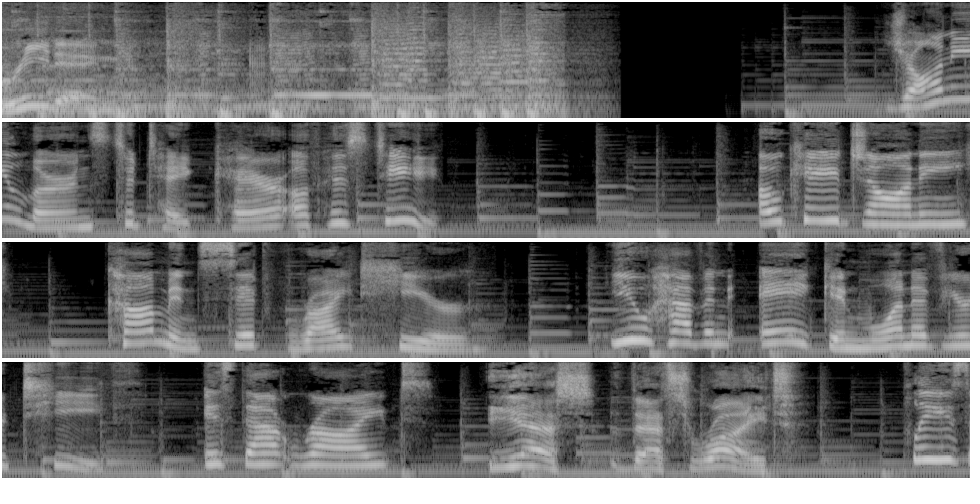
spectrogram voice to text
Reading Johnny learns to take care of his teeth. Okay, Johnny, come and sit right here. You have an ache in one of your teeth. Is that right? Yes, that's right. Please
